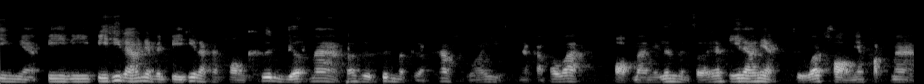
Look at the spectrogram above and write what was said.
ริงๆเนี่ยปีนี้ปีที่แล้วเนี่ยเป็นปีที่ราคาทองขึ้นเยอะมากก็คือขึ้นมาเกือบห้าร้อยเหรียญนะครับเพราะว่าออกมาในเรื่องเงินเฟ้อฉะนั้นปีแล้วเนี่ยถือว่าทองเนี่ยฮอตมาก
